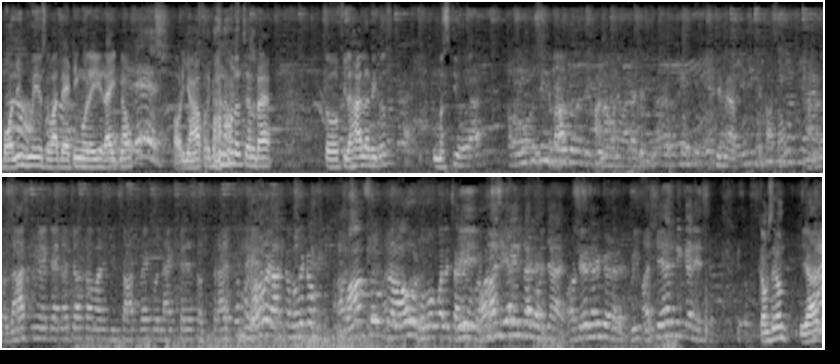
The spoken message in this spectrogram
बॉलिंग हुई है उसके बाद बैटिंग हो रही है राइट नाउ और यहाँ पर गाना वाना चल रहा है। तो फ़िलहाल अभी तो मस्ती हो रहा है। खाना होने वाला है। फिर मैं आपको दिखाता हूँ। लास्ट में कहना चाहता हूँ हमारे दिलसाद भाई को लाइक करें सब्सक्राइब करो। यार कम से कम 500 कराओ लोगों वाले चाहिए और शेयर भी करें। और शेयर भी करें। कम से कम यार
